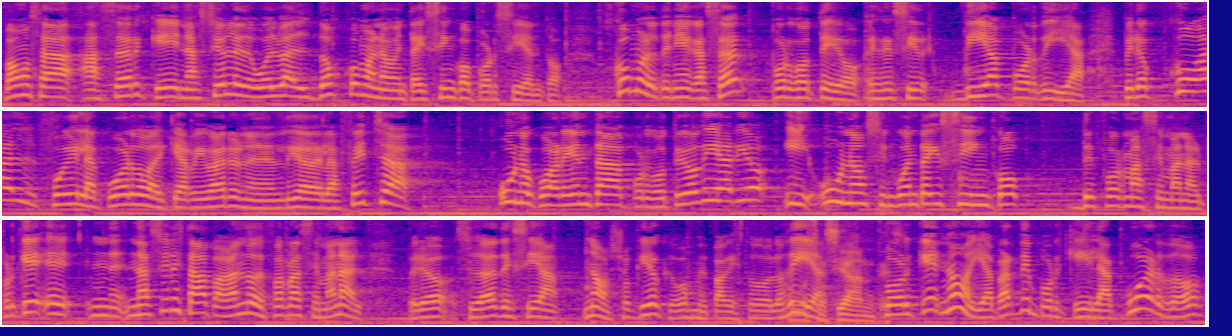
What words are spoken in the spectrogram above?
vamos a hacer que Nación le devuelva el 2,95%. ¿Cómo lo tenía que hacer? Por goteo, es decir, día por día. Pero ¿cuál fue el acuerdo al que arribaron en el día de la fecha? 1,40 por goteo diario y 1,55 de forma semanal. Porque eh, Nación estaba pagando de forma semanal, pero Ciudad decía, no, yo quiero que vos me pagues todos los Como se días. hacía antes. ¿Por qué? No, y aparte porque el acuerdo,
